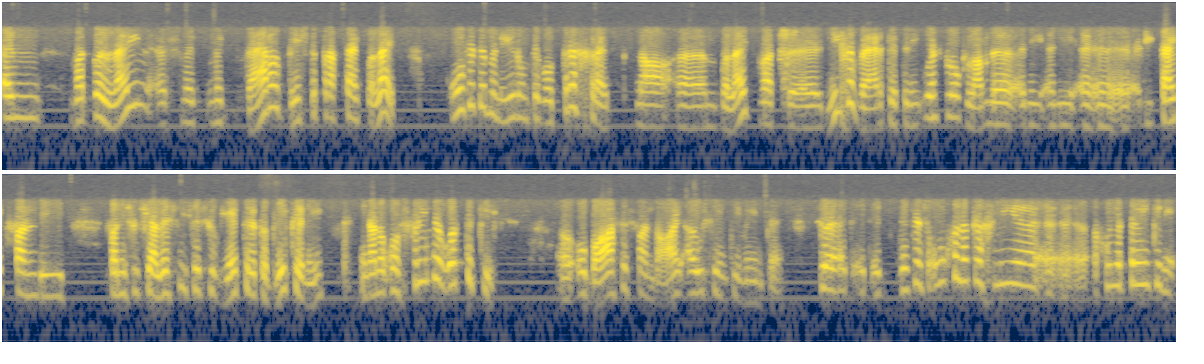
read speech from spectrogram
in wat belyn is met met wêreldbeste praktyk beleid. Ons het 'n manier om te wil teruggryp na ehm um, beleid wat uh, nie gewerk het in die Oosblok lande in die in die uh, in die tyd van die van die sosialistiese Sowjetrepublieke nie en dan nog ons vriende ook te kies uh, op basis van daai ou sentimente. So het, het, het, dit is ongelukkig nie 'n uh, uh, goeie prentjie nie.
